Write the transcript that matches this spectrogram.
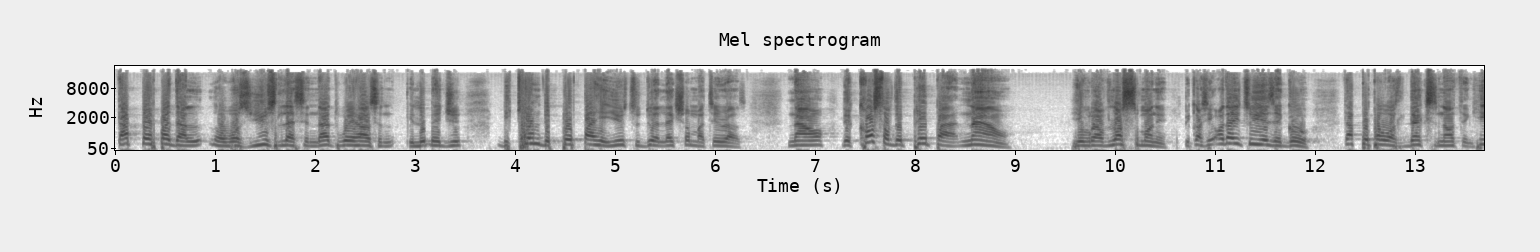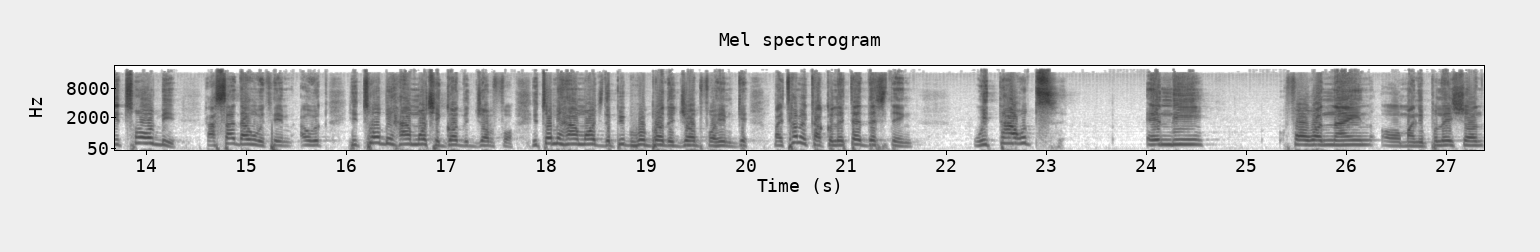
That paper that was useless in that warehouse in Ilupeju became the paper he used to do election materials. Now, the cost of the paper now, he would have lost money because he ordered it two years ago. That paper was next to nothing. He told me I sat down with him. he told me how much he got the job for. He told me how much the people who brought the job for him. Get. By the time I calculated this thing, without any 419 or manipulation,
